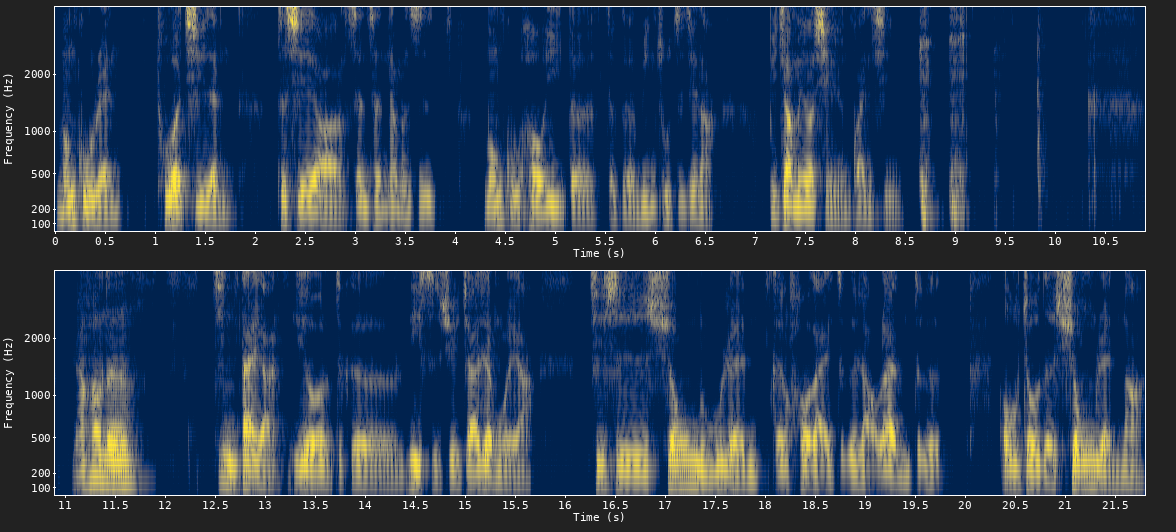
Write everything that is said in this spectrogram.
蒙古人、土耳其人这些啊，声称他们是蒙古后裔的这个民族之间啊，比较没有血缘关系。然后呢，近代啊，也有这个历史学家认为啊，其实匈奴人跟后来这个扰乱这个欧洲的匈人呢，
